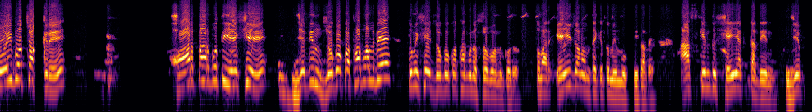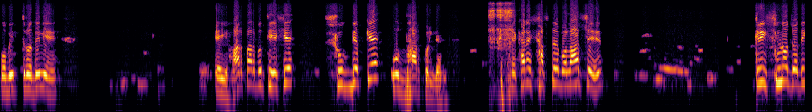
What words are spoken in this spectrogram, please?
দৈব চক্রে হর পার্বতী এসে যেদিন যোগ কথা বলবে, তুমি সেই যোগ কথাগুলো শ্রবণ করো। তোমার এই জন্ম থেকে তুমি মুক্তি পাবে। আজ কিন্তু সেই একটা দিন, যে পবিত্র দিনে এই হর পার্বতী এসে সুখদেবকে উদ্ধার করলেন। সেখানে শাস্ত্রে বলা আছে, কৃষ্ণ যদি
